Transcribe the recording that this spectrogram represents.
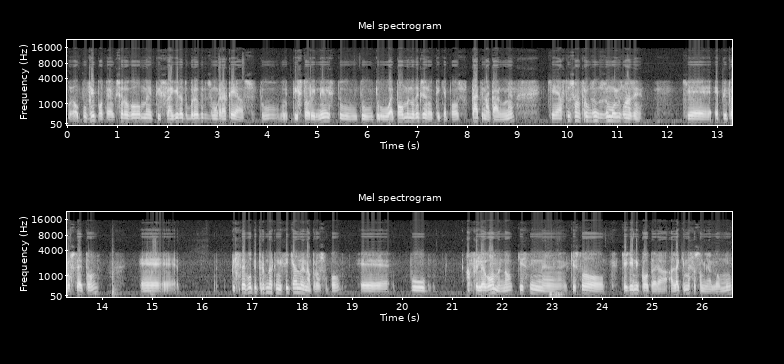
οπουδήποτε, ξέρω εγώ, με τη σφραγίδα του Πρόεδρου της Δημοκρατίας, του, της τωρινής, του, του, του επόμενου, δεν ξέρω τι και πώς, κάτι να κάνουν και αυτούς τους ανθρώπους να τους δούμε όλους μαζί. Και επιπροσθέτων, ε, πιστεύω ότι πρέπει να τιμηθεί κι άλλο ένα πρόσωπο ε, που αμφιλεγόμενο και, στην, ε, και, στο, και γενικότερα αλλά και μέσα στο μυαλό μου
